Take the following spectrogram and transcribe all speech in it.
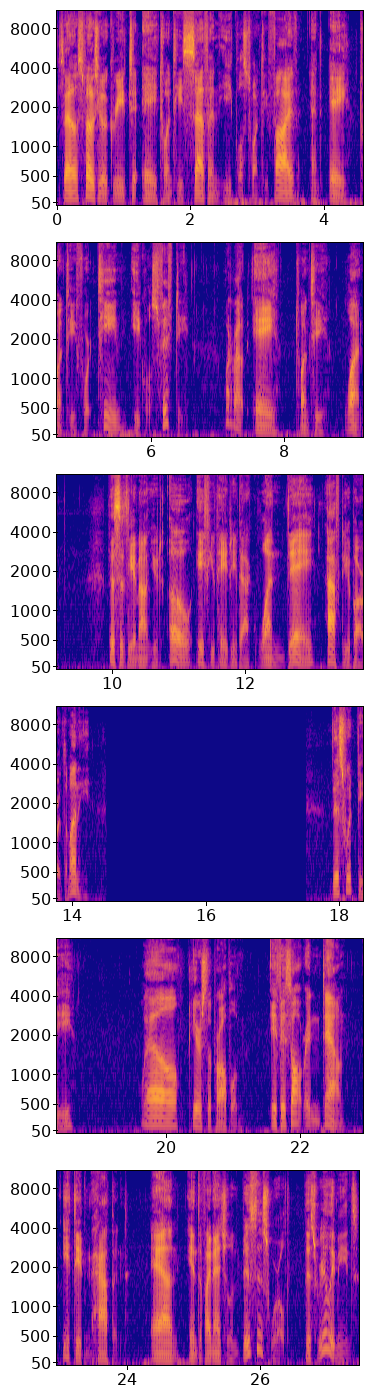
So suppose you agreed to A27 equals 25 and A2014 equals 50. What about A21? This is the amount you'd owe if you paid me back one day after you borrowed the money. This would be, well, here's the problem. If it's not written down, it didn't happen. And in the financial and business world, this really means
